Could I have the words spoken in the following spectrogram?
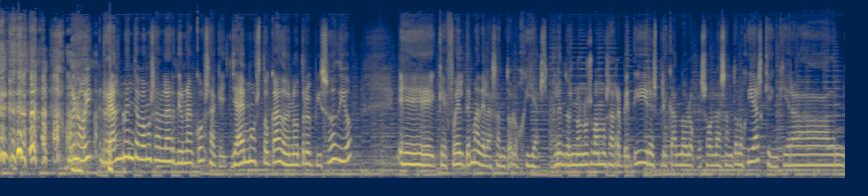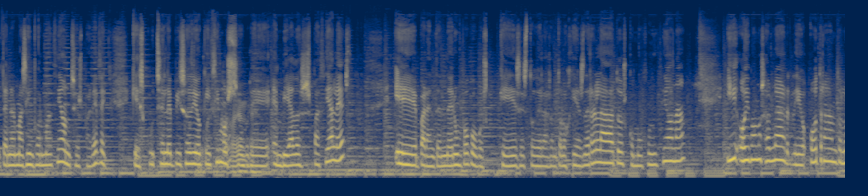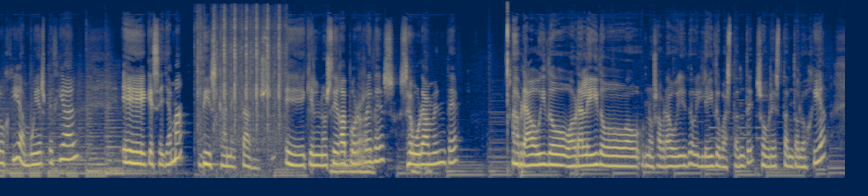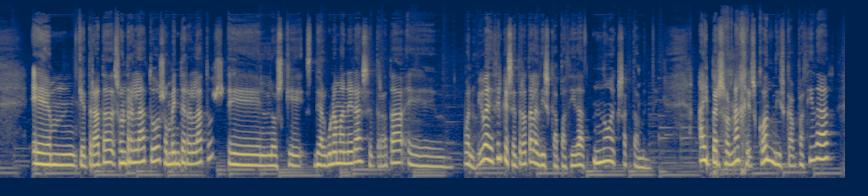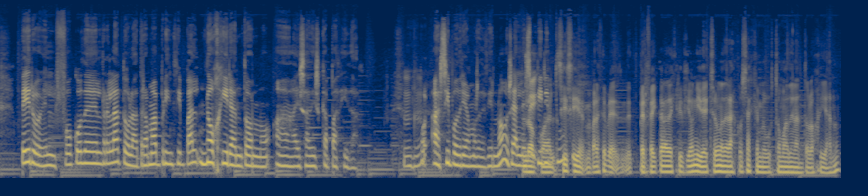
Bueno, hoy realmente vamos a hablar de una cosa que ya hemos tocado en otro episodio. Eh, que fue el tema de las antologías. ¿vale? Entonces no nos vamos a repetir explicando lo que son las antologías. Quien quiera tener más información, si os parece, que escuche el episodio que hicimos sobre enviados espaciales eh, para entender un poco pues, qué es esto de las antologías de relatos, cómo funciona. Y hoy vamos a hablar de otra antología muy especial eh, que se llama Disconectados. Eh, quien nos siga por redes seguramente habrá oído o habrá leído, o nos habrá oído y leído bastante sobre esta antología. em, que trata, son relatos, son 20 relatos eh, en los que de alguna manera se trata, eh, bueno, iba a decir que se trata la discapacidad, no exactamente. Hay personajes con discapacidad, pero el foco del relato, la trama principal, no gira en torno a esa discapacidad. Por- Así podríamos decir, ¿no? O sea, el Lo cual- espíritu. sí, sí, me parece pe- perfecta la descripción y de hecho una de las cosas que me gustó más de la antología, ¿no?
